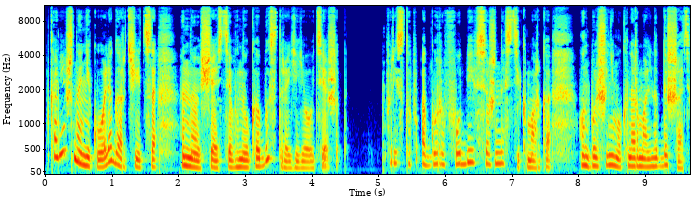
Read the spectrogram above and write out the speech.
Конечно, Николя горчится, но счастье внука быстро ее утешит. Приступ агорафобии все же настиг Марка. Он больше не мог нормально дышать.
